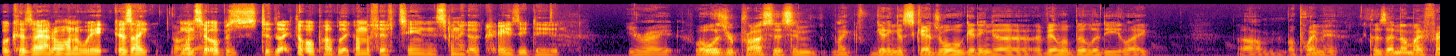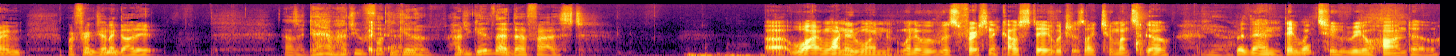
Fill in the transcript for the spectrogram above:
Because like, I don't want to wait. Because like Oh, once yeah. it opens to like the whole public on the 15th, it's gonna go crazy, dude. You're right. What was your process in like getting a schedule, getting a availability like um appointment? Because I know my friend, my friend Jenna got it. I was like, damn, how'd you fucking get a? How'd you get that that fast? Uh, well, I wanted one when it was first in Cal State, which was like two months ago. Yeah. But then they went to Rio Hondo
